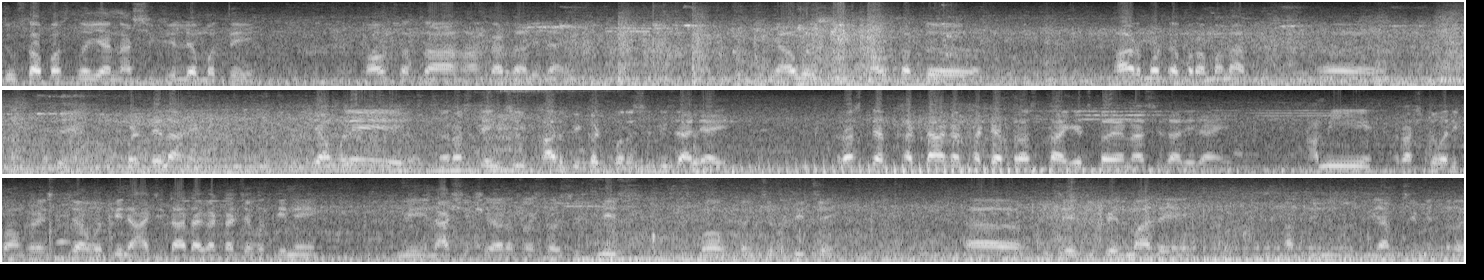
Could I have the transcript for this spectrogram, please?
दिवसापासून या नाशिक जिल्ह्यामध्ये पावसाचा हाकार झालेला आहे. यावर्षी पावसाचं फार मोठ्या प्रमाणात म्हणजे पडलेलं आहे. त्यामुळे रस्त्यांची फार बिकट परिस्थिती झाली आहे. रस्त्यात खड्डा का खड्ड्यात रस्ता हेच कळण्याचे झालेले आहे. आम्ही राष्ट्रवादी काँग्रेसच्या वतीने अजितदादा गटाच्या वतीने मी नाशिक शहराचा सरचिटणीस व पंचवटीचे विजयजी माले आपले आमचे मित्र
